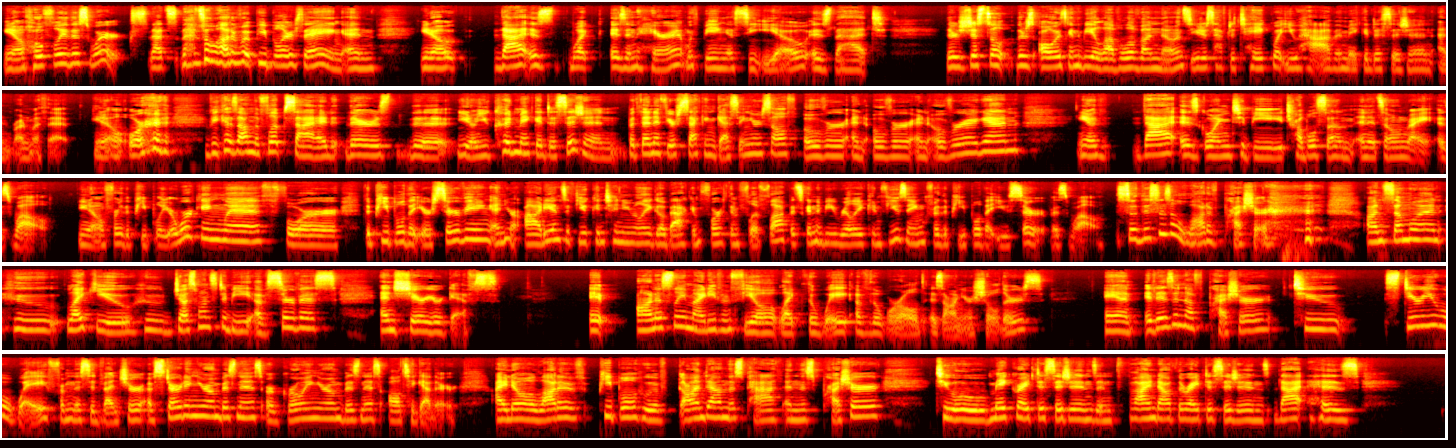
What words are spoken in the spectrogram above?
You know, hopefully this works. That's that's a lot of what people are saying. And, you know, that is what is inherent with being a CEO is that there's just a there's always going to be a level of unknown. So you just have to take what you have and make a decision and run with it you know or because on the flip side there's the you know you could make a decision but then if you're second guessing yourself over and over and over again you know that is going to be troublesome in its own right as well you know, for the people you're working with, for the people that you're serving and your audience. If you continually go back and forth and flip flop, it's going to be really confusing for the people that you serve as well. So, this is a lot of pressure on someone who, like you, who just wants to be of service and share your gifts. It honestly might even feel like the weight of the world is on your shoulders. And it is enough pressure to steer you away from this adventure of starting your own business or growing your own business altogether. I know a lot of people who have gone down this path and this pressure to make right decisions and find out the right decisions that has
